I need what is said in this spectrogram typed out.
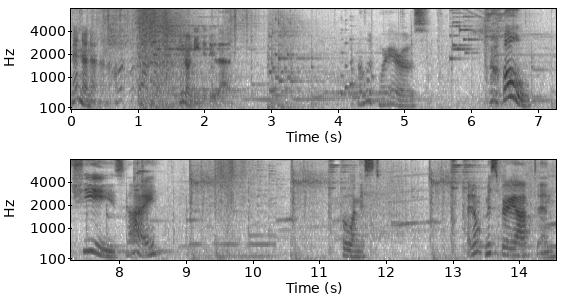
No, no, no, no, no. You don't need to do that. Oh, look, more arrows. Oh! Jeez, hi. Oh, I missed. I don't miss very often.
